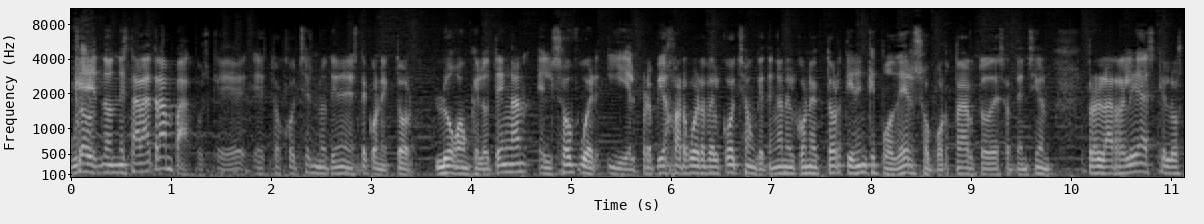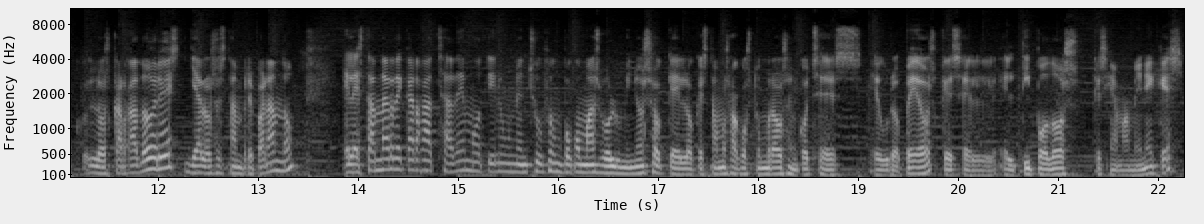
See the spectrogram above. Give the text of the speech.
Una- ¿Que ¿Dónde está la trampa? Pues que estos coches no tienen este conector. Luego, aunque lo tengan, el software y el propio hardware del coche, aunque tengan el conector, tienen que poder soportar toda esa tensión. Pero la realidad es que los, los cargadores ya los están preparando. El estándar de carga Chademo tiene un enchufe un poco más voluminoso que lo que estamos acostumbrados en coches europeos, que es el, el tipo 2 que se llama Meneques.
